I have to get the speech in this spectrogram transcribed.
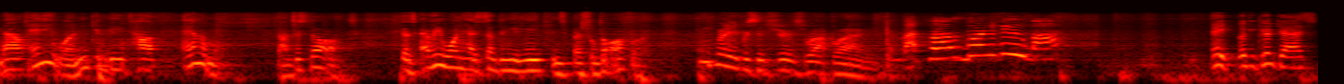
Now anyone can be top animal, not just dogs, because everyone has something unique and special to offer. Who's ready for some serious rock climbing? That's what I was born to do, boss. Hey, looking good, guys.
